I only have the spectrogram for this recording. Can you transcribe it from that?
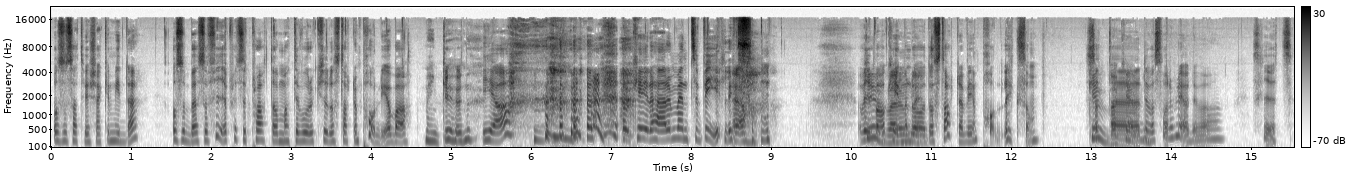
Och så satt vi och käkade middag. Och så började Sofia plötsligt prata om att det vore kul att starta en podd. Jag bara, Men gud. ja. okej, det här är meant to be liksom. Och vi Gud, bara, okej, men då, då startar vi en podd liksom. Gud, så att, eh, kul. det var så det blev. Det var skrivet.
